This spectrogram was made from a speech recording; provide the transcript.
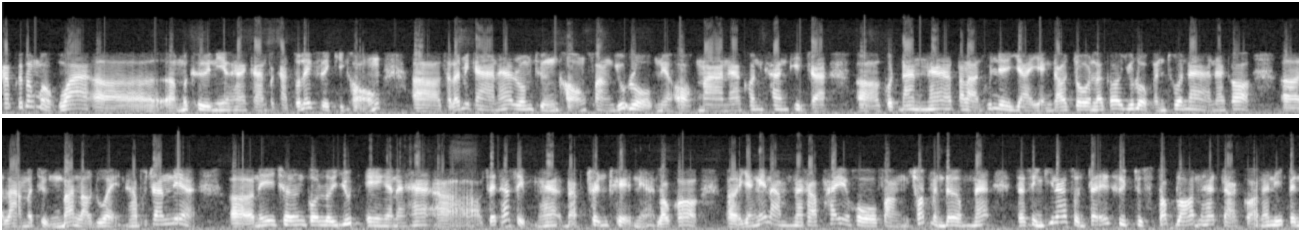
ครับก็ต้องบอกว่าเอ่อเอ่อเมื่อคืนนี้นะฮะการประกาศตัวเลขเศรษฐกิจของเออสหรัฐอเมริกานะฮะรวมถึงของฝั่งยุโรปเนี่ยออกมานะค่อนข้างที่จะเอ่อกดดันนะฮะตลาดหุ้นใหญ่ๆ อย่างดาวโจนส์แล้วก็ยุโรปกันทั่วหน้านะก็เอ่อลามมาถึงบ้านเราด้วยนะครับเพราะฉะนั้นเนี่ยเอ่อในเชิงกลยุทธ์เองอะนะฮะเซ็ตห้าสิบนะฮะแบบเทรนเทรดเนี่ยเราก็เอ่อยังแนะนำนะครับให้โฮฝั่งช็อตเหมือนเดิมนะแต่สิ่งที่น่าสนใจก็คือจุด stop loss นะฮะจากก่อนหน้านี้เป็น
